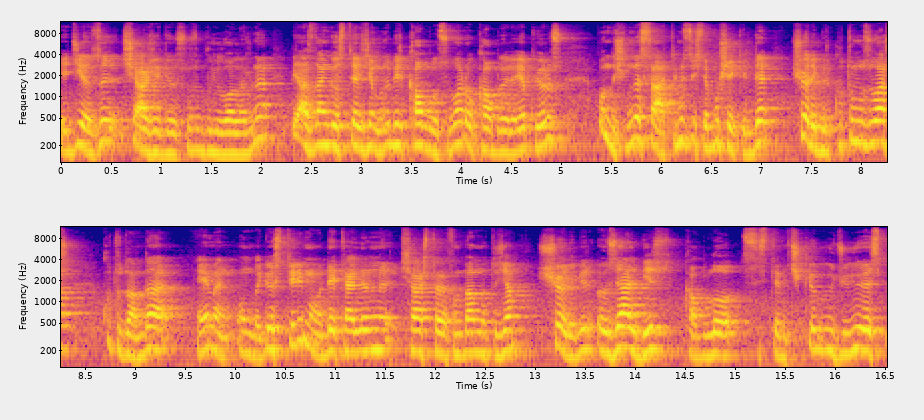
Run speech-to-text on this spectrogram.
e, cihazı şarj ediyorsunuz bu yuvalarına. Birazdan göstereceğim bunu. Bir kablosu var. O kabloyla yapıyoruz. Bunun dışında saatimiz işte bu şekilde. Şöyle bir kutumuz var. Kutudan da hemen onu da göstereyim ama detaylarını şarj tarafında anlatacağım. Şöyle bir özel bir kablo sistemi çıkıyor. Ucu USB,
